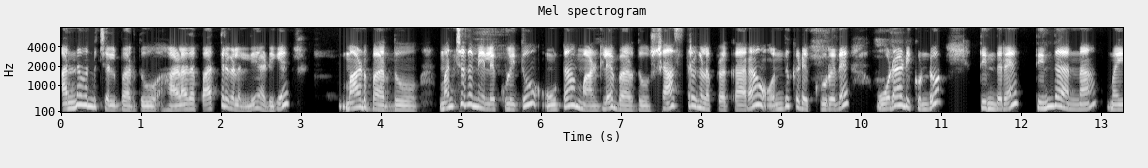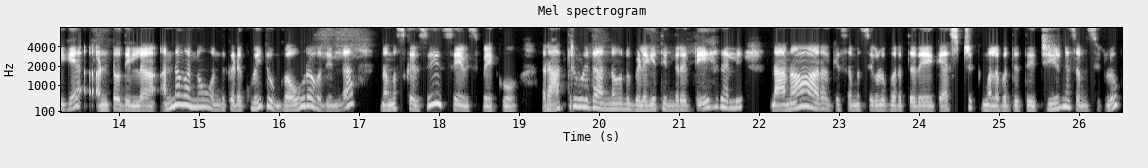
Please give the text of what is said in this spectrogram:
ಅನ್ನವನ್ನು ಚೆಲ್ಲಬಾರ್ದು. ಹಾಳಾದ ಪಾತ್ರೆಗಳಲ್ಲಿ ಅಡಿಗೆ ಮಾಡಬಾರ್ದು. ಮಂಚದ ಮೇಲೆ ಕುಳಿತು ಊಟ ಮಾಡಲೇಬಾರ್ದು. ಶಾಸ್ತ್ರಗಳ ಪ್ರಕಾರ ಒಂದು ಕಡೆ ಕೂರದೆ ಓಡಾಡಿಕೊಂಡು ತಿಂದರೆ ತಿಂದ ಅನ್ನ ಮೈಗೆ ಅಂಟೋದಿಲ್ಲ. ಅನ್ನವನ್ನು ಒಂದು ಕಡೆ ಕುಳಿತು ಗೌರವದಿಂದ ನಮಸ್ಕರಿಸಿ ಸೇವಿಸಬೇಕು. ರಾತ್ರಿ ಉಳಿದ ಅನ್ನವನ್ನು ಬೆಳಗ್ಗೆ ತಿಂದರೆ ದೇಹದಲ್ಲಿ ನಾನಾ ಆರೋಗ್ಯ ಸಮಸ್ಯೆಗಳು ಬರುತ್ತದೆ. ಗ್ಯಾಸ್ಟ್ರಿಕ್ ಮಲಬದ್ಧತೆ, ಜೀರ್ಣ ಸಮಸ್ಯೆಗಳು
